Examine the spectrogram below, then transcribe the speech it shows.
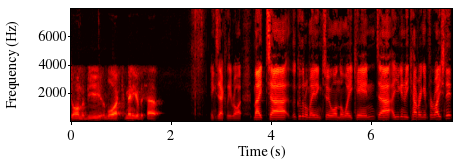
time of year, like many of us have. Exactly right, mate. Uh, good little meeting too on the weekend. Uh, are you going to be covering it for RaceNet?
